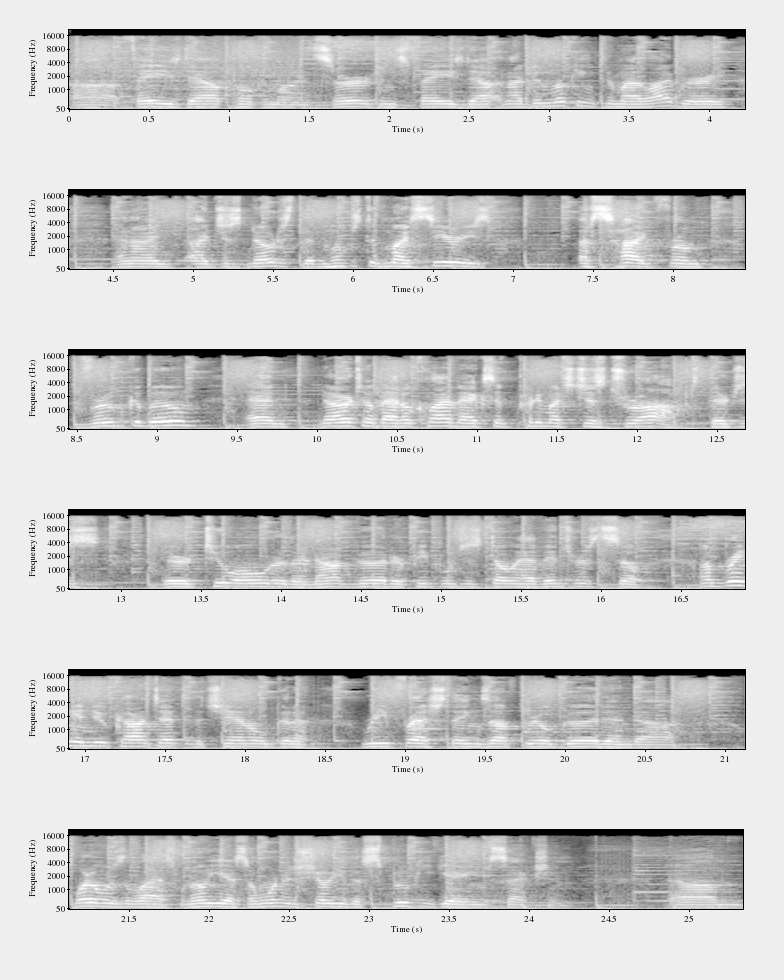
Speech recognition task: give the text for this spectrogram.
uh, phased out, Pokemon Insurgence phased out, and I've been looking through my library, and I, I just noticed that most of my series, aside from Vroom Kaboom and Naruto Battle Climax, have pretty much just dropped. They're just they're too old, or they're not good, or people just don't have interest. So I'm bringing new content to the channel. I'm gonna refresh things up real good. And uh, what was the last one? Oh yes, I wanted to show you the spooky games section. Um,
